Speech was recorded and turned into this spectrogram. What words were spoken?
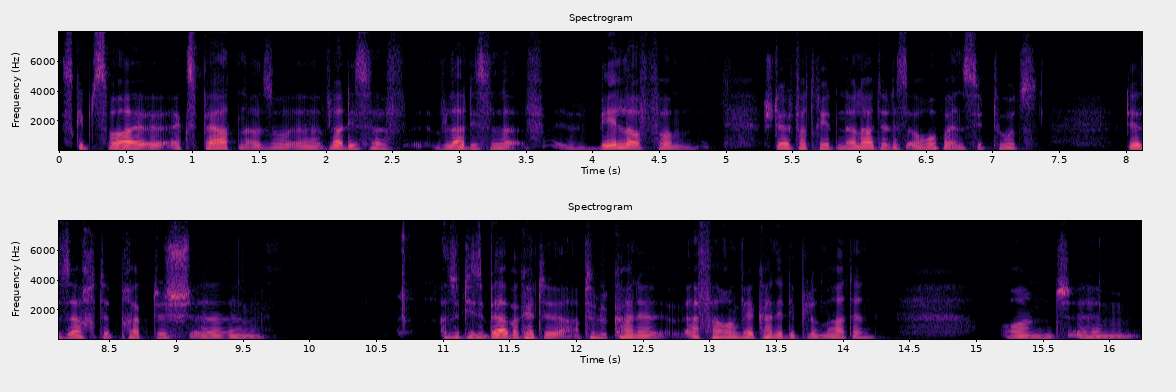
es gibt zwei äh, Experten, also äh, Wladislav, Wladislav Belov vom stellvertretender Leiter des Europa-Instituts, der sagte praktisch, ähm, also diese Baerbock hätte absolut keine Erfahrung, wäre keine Diplomatin. Und ähm,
